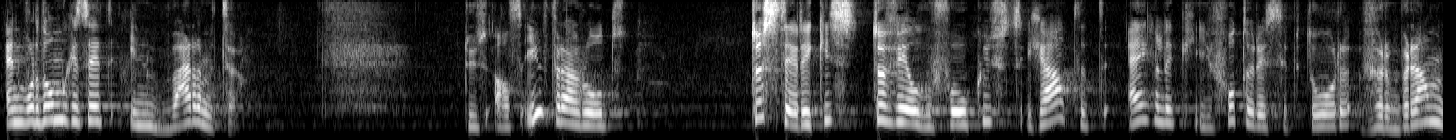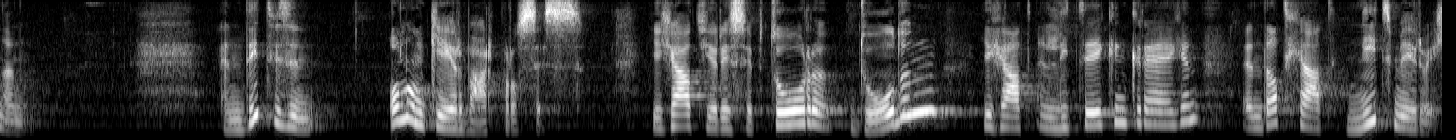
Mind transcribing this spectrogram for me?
en wordt omgezet in warmte. Dus als infrarood te sterk is, te veel gefocust, gaat het eigenlijk je fotoreceptoren verbranden. En dit is een onomkeerbaar proces. Je gaat je receptoren doden, je gaat een litteken krijgen en dat gaat niet meer weg.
